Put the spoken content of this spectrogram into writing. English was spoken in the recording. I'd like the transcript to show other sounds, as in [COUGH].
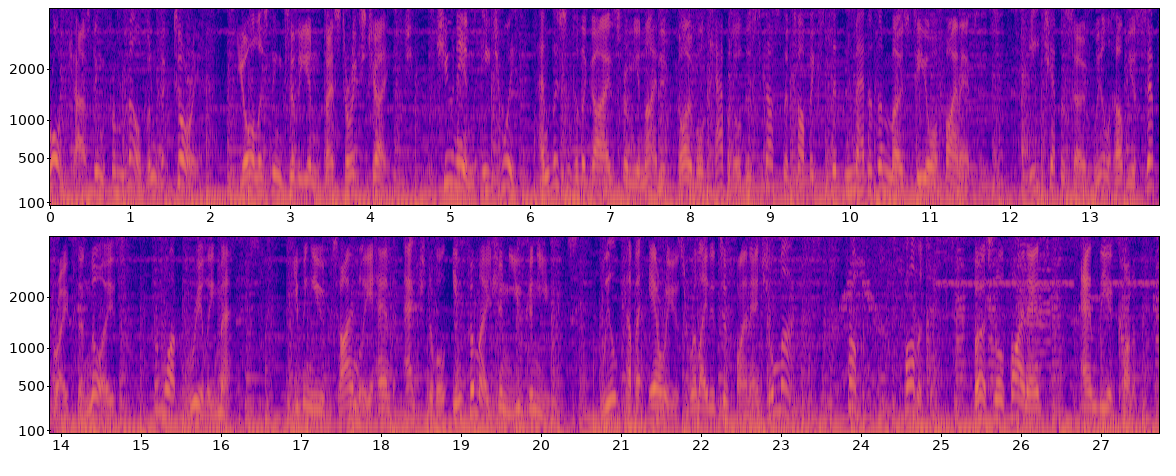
broadcasting from Melbourne, Victoria. You're listening to the Investor Exchange. Tune in each week and listen to the guys from United Global Capital discuss the topics that matter the most to your finances. Each episode will help you separate the noise from what really matters, giving you timely and actionable information you can use. We'll cover areas related to financial markets, property, politics, personal finance, and the economy.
